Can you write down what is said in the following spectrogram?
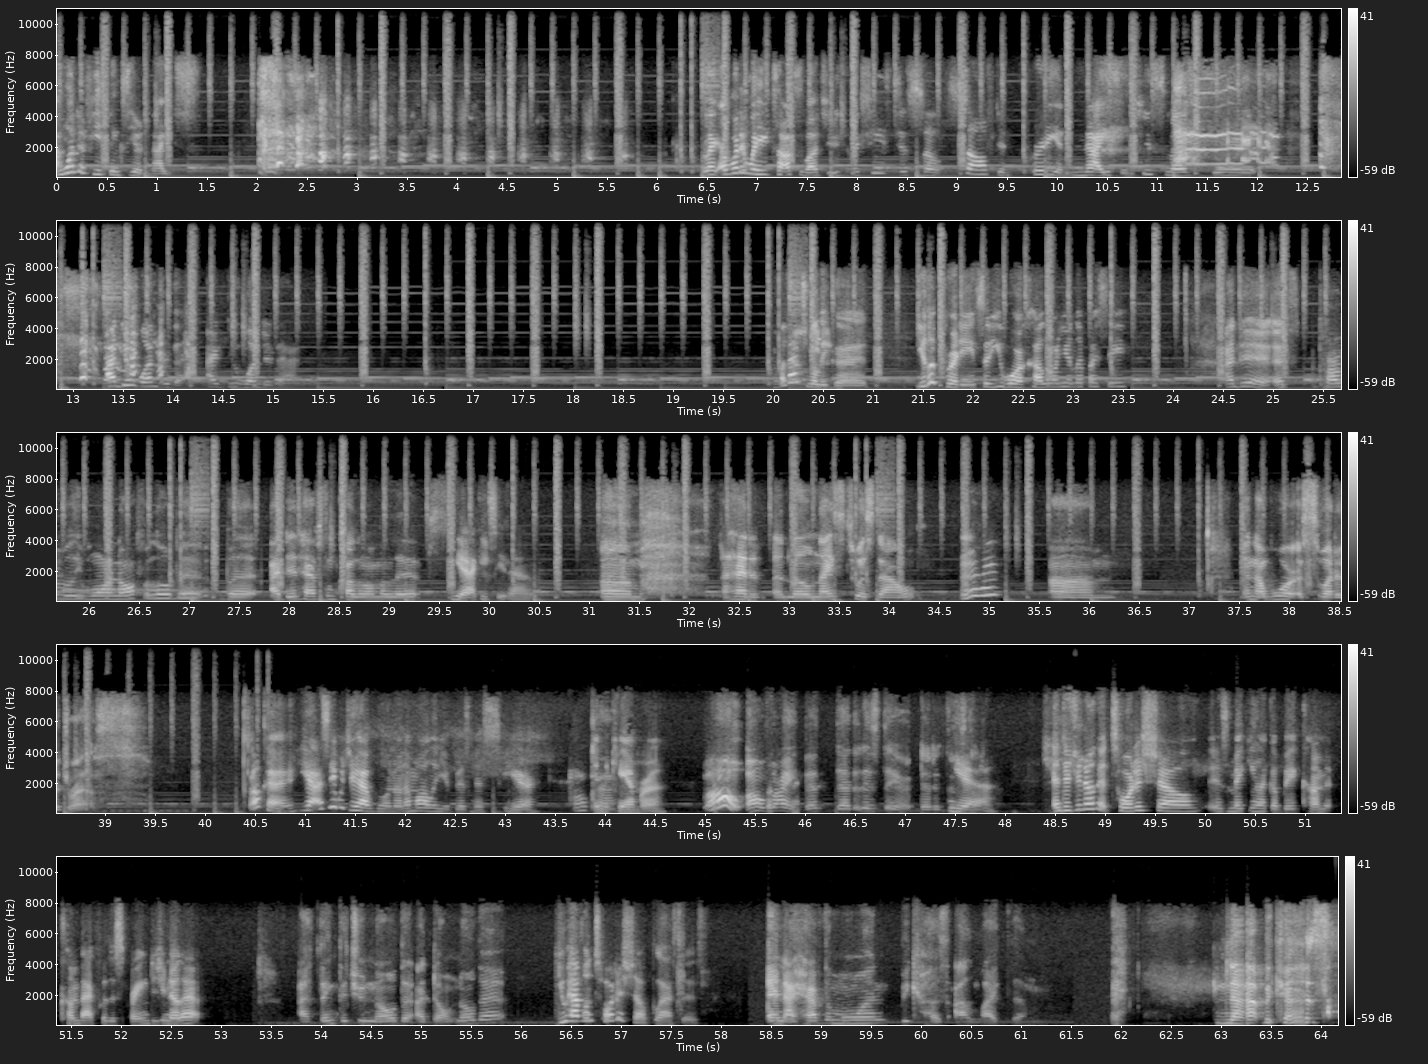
I wonder if he thinks you're nice. like I wonder when he talks about you. Like she's just so soft and pretty and nice, and she smells good. I do wonder that. I do wonder that. Well, that's really good. You look pretty. So you wore a color on your lip, I see. I did. It's probably worn off a little bit, but I did have some color on my lips. Yeah, I can see that. Um, I had a, a little nice twist out. Mm-hmm. Um, and I wore a sweater dress. Okay. Yeah, I see what you have going on. I'm all in your business here Okay. in the camera. Oh, oh, right. That that is there. That is Yeah. And did you know that Tortoiseshell is making like a big come comeback for the spring? Did you know that? I think that you know that I don't know that, You have on tortoiseshell glasses. and I have them on because I like them, not because,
